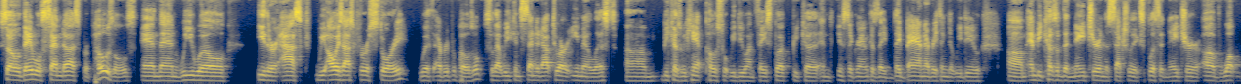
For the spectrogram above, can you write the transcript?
so they will send us proposals and then we will either ask we always ask for a story with every proposal so that we can send it out to our email list um, because we can't post what we do on Facebook because and Instagram because they they ban everything that we do. Um, and because of the nature and the sexually explicit nature of what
